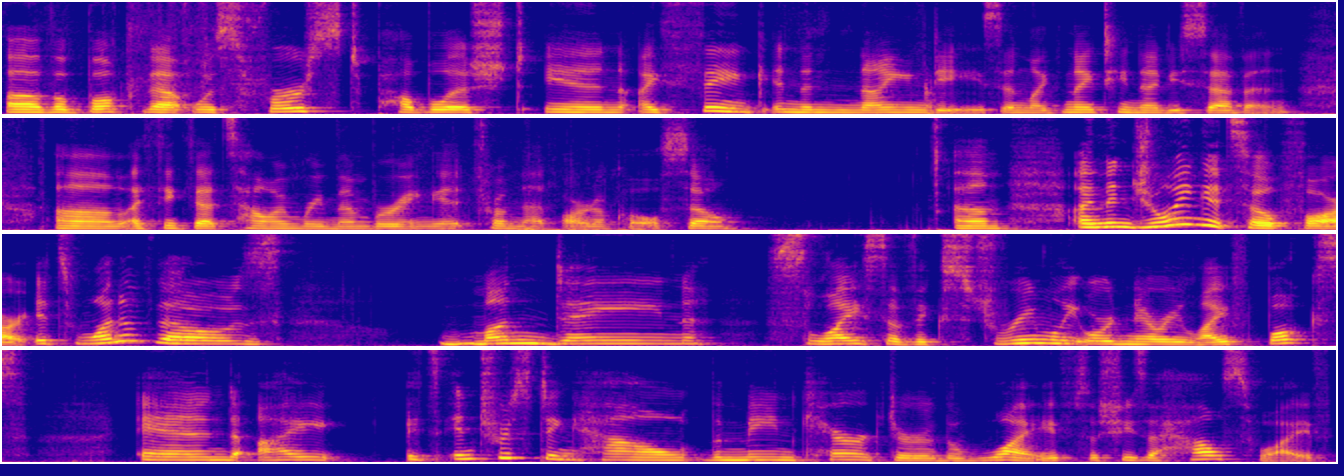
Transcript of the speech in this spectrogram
of a book that was first published in, I think, in the 90s, in like 1997. Um, I think that's how I'm remembering it from that article. So um, I'm enjoying it so far. It's one of those mundane, slice of extremely ordinary life books. And I it's interesting how the main character, the wife, so she's a housewife,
